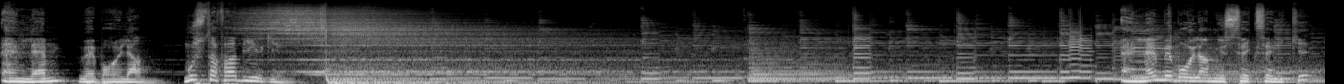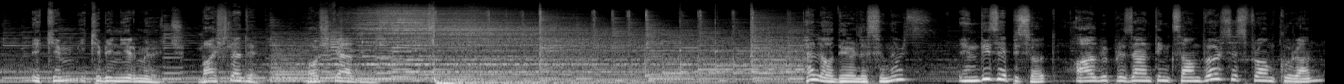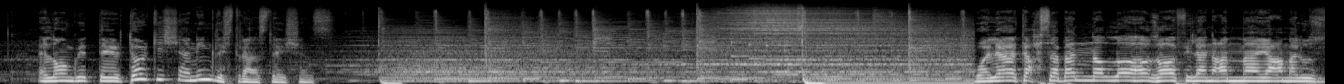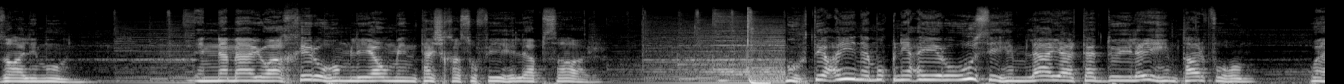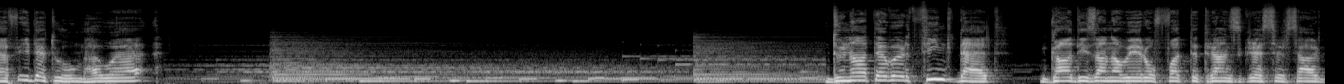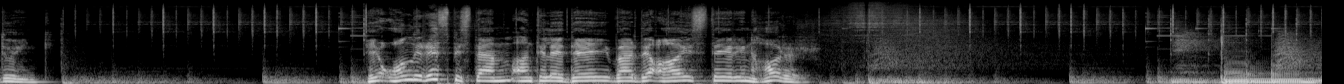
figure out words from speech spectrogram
Enlem ve Boylam Mustafa Birgin Enlem ve Boylam 182 Ekim 2023 Başladı. Hoş geldiniz. Hello dear listeners. In this episode, I'll be presenting some verses from Quran along with their Turkish and English translations. ولا تحسبن الله غافلا عما يعمل الظالمون. إنما يؤخرهم ليوم تشخص فيه الأبصار. مهطعين مقنعي رؤوسهم لا يرتد إليهم طرفهم وأفئدتهم هواء. Do not ever think that God is unaware of what the transgressors are doing. He only respites them until a day where the eyes stare in horror.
